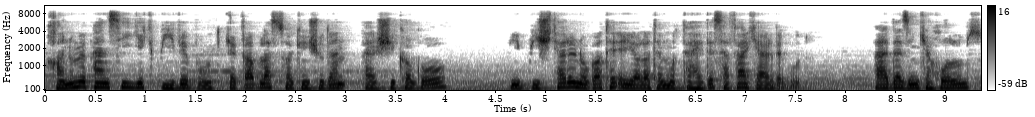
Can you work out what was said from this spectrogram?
خانم پنسی یک بیوه بود که قبل از ساکن شدن در شیکاگو بی بیشتر نقاط ایالات متحده سفر کرده بود. بعد از اینکه هولمز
